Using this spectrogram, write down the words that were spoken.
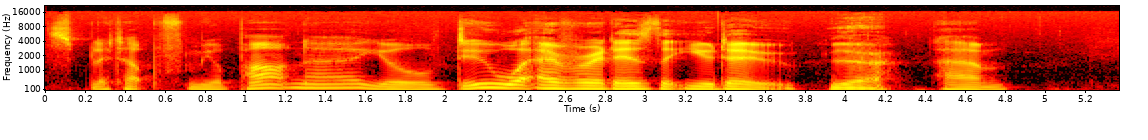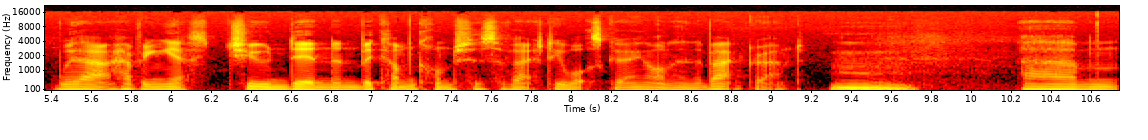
split up from your partner. You'll do whatever it is that you do. Yeah. um, without having yes tuned in and become conscious of actually what's going on in the background. Mm. Um,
